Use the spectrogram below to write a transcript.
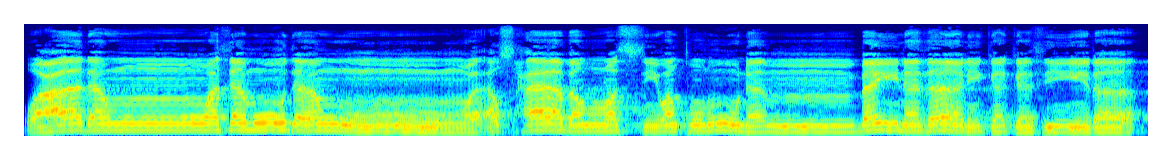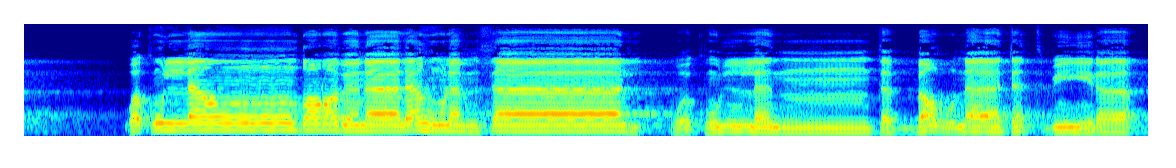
وعادا وثمودا وأصحاب الرس وقرونا بين ذلك كثيرا وكلا ضربنا له الأمثال وكلا تبرنا تتبيرا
